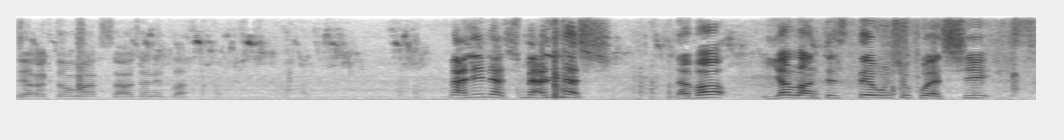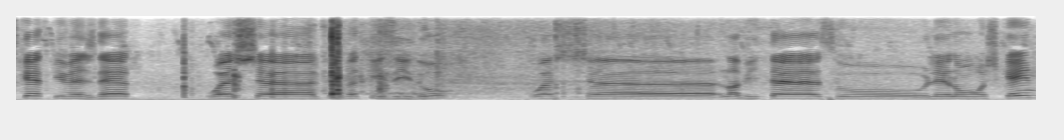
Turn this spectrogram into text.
ديريكتومون خصها عاوتاني يطلع. ما عليناش ما عليناش. دابا يلا نتيستيو ونشوفوا هادشي ال skate كيفاش داير واش آه، ال curves ات كيزيدوا واش آه، la vitesse و l'élan واش كاين.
